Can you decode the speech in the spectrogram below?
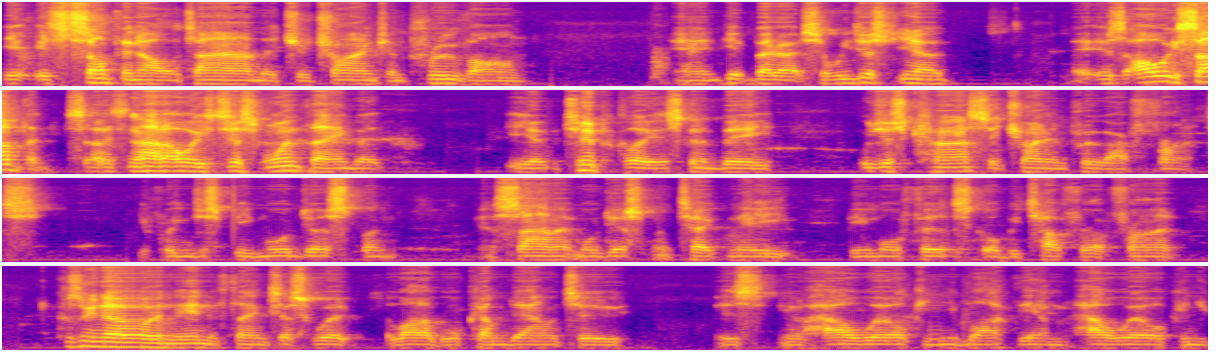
it, it's something all the time that you're trying to improve on and get better at so we just you know it's always something so it's not always just one thing but you know typically it's going to be we're just constantly trying to improve our fronts. If we can just be more disciplined in assignment, more disciplined technique, be more physical, be tougher up front. Because we know in the end of things, that's what a lot of will come down to is, you know, how well can you block them? How well can you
